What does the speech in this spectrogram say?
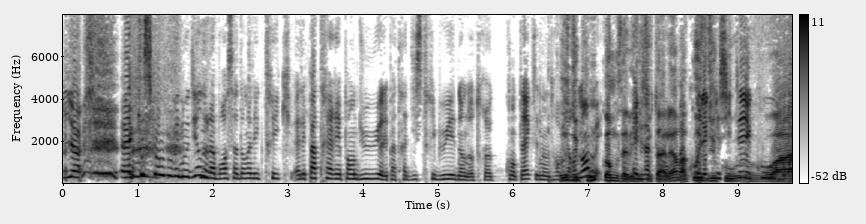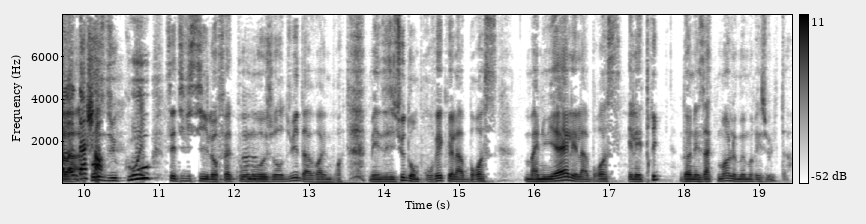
Bien. Euh, Qu'est-ce que vous pouvez nous dire de la brosse à dents électrique? Elle n'est pas très répandue, elle n'est pas très distribuée dans notre contexte et dans notre environnement, coût, mais comme vous avez dit tout à l'heure, Bah, à cause du coût. voilà, à cause du coût, Oui. Mhm. c'est difficile, en fait, pour nous aujourd'hui d'avoir une brosse. Mais les études ont prouvé que la brosse manuelle et la brosse électrique donnent exactement le même résultat.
